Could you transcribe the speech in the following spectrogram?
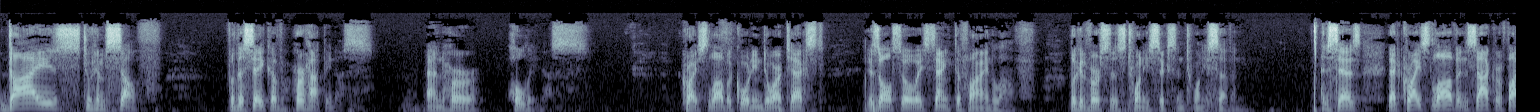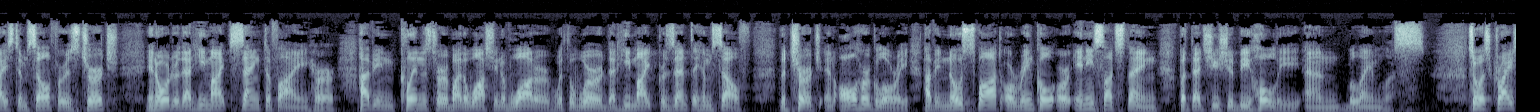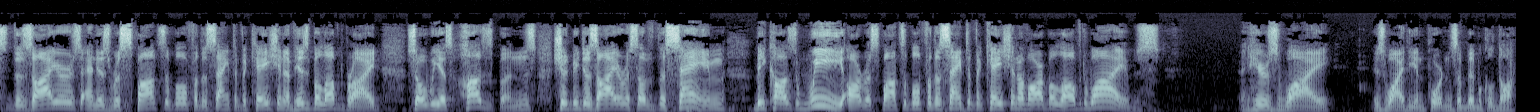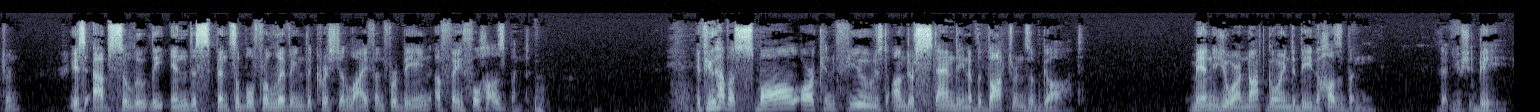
dies to himself for the sake of her happiness and her holiness. Christ's love, according to our text, is also a sanctifying love. Look at verses 26 and 27. Says that Christ loved and sacrificed himself for his church in order that he might sanctify her, having cleansed her by the washing of water with the word, that he might present to himself the church in all her glory, having no spot or wrinkle or any such thing, but that she should be holy and blameless. So as Christ desires and is responsible for the sanctification of his beloved bride, so we as husbands should be desirous of the same because we are responsible for the sanctification of our beloved wives. And here's why is why the importance of biblical doctrine is absolutely indispensable for living the Christian life and for being a faithful husband. If you have a small or confused understanding of the doctrines of God, men, you are not going to be the husband that you should be.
